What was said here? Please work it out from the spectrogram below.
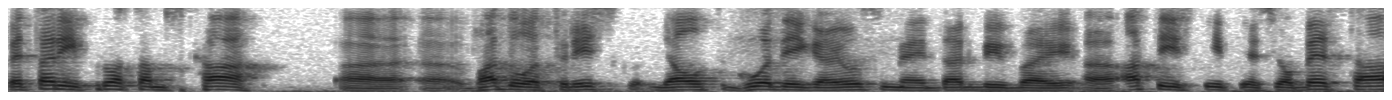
bet arī, protams, kā uh, uh, vadot risku, ļaut godīgai uzņēmēji darbībai attīstīties, jo bez tā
